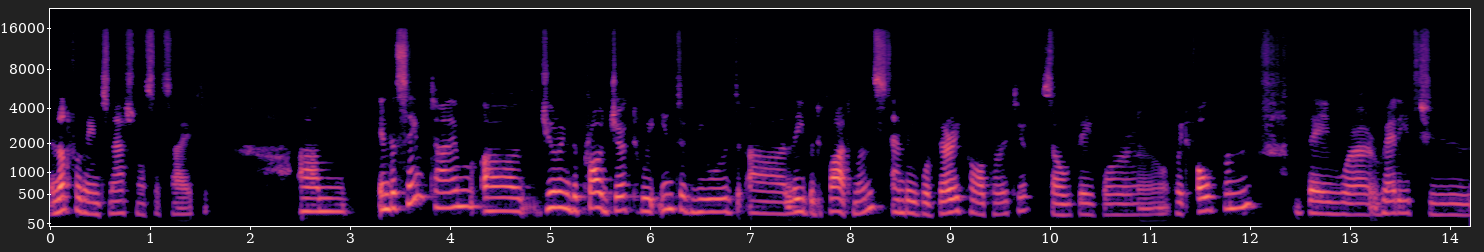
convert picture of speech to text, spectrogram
and not for the international society. Um, In the same time, uh, during the project, we interviewed uh, labor departments and they were very cooperative. So they were quite open. They were ready to,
